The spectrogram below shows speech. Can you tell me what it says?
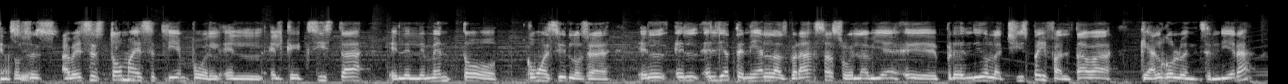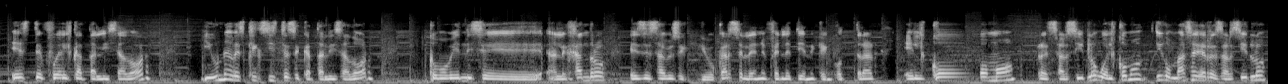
Entonces, a veces toma ese tiempo el, el, que exista el elemento, ¿cómo decirlo? O sea, él, él, él ya tenía las brasas o él había eh, prendido la chispa y faltaba que algo lo encendiera. Este fue el catalizador. Y una vez que existe ese catalizador, como bien dice Alejandro, es de sabios equivocarse. La NFL tiene que encontrar el cómo resarcirlo o el cómo, digo, más allá de resarcirlo,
